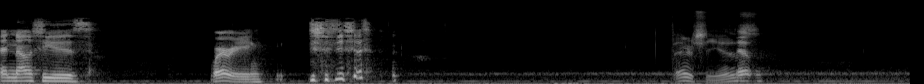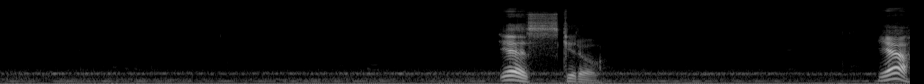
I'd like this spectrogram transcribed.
and now she is worrying. There she is. Yep. Yes, kiddo. Yeah.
